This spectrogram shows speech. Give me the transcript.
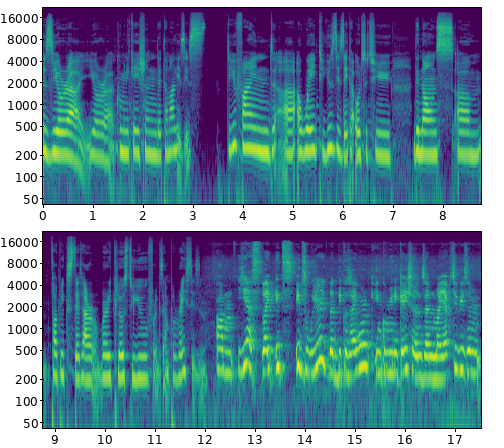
use your uh, your uh, communication data analysis do you find uh, a way to use this data also to denounce um, topics that are very close to you, for example, racism? Um, yes, like it's it's weird, but because I work in communications and my activism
